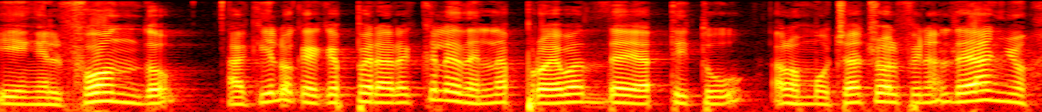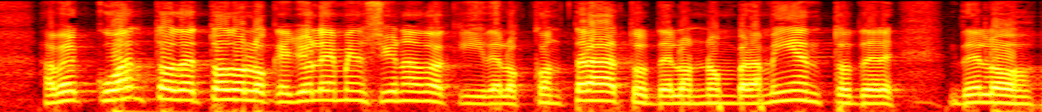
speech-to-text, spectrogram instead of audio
Y en el fondo, Aquí lo que hay que esperar es que le den las pruebas de aptitud a los muchachos al final de año. A ver cuánto de todo lo que yo le he mencionado aquí, de los contratos, de los nombramientos, de, los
